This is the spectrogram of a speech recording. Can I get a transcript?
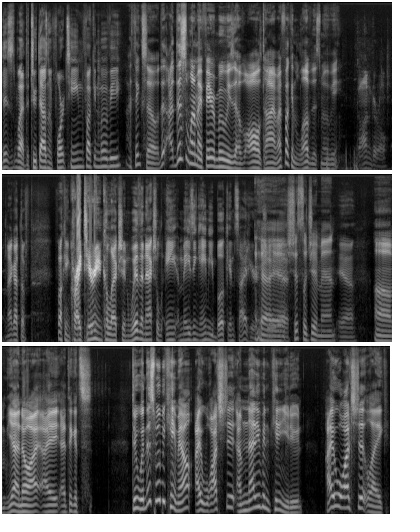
this is what the 2014 fucking movie. I think so. Th- uh, this is one of my favorite movies of all time. I fucking love this movie. Gone Girl, and I got the f- fucking Criterion collection with an actual a- amazing Amy book inside here. Yeah, and yeah, shit, shit's legit, man. Yeah. Um, yeah, no, I, I, I think it's, dude. When this movie came out, I watched it. I'm not even kidding you, dude. I watched it like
